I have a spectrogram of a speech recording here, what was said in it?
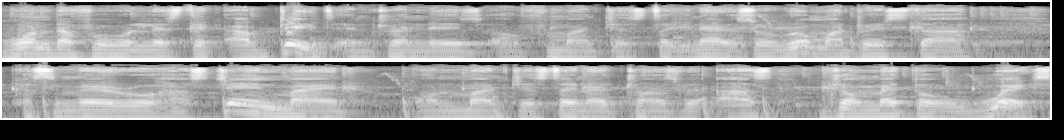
wonderful, realistic updates and trends of Manchester United. So, Real Madrid star Casemiro has changed mind on Manchester United transfer as John Murtough works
